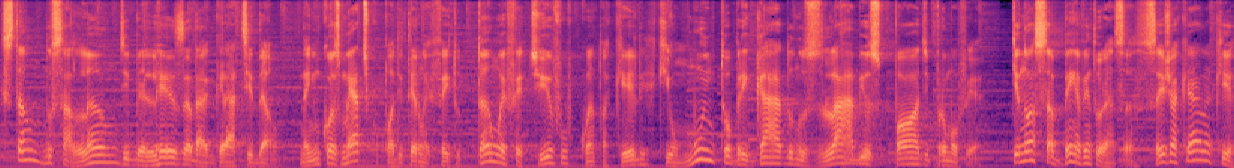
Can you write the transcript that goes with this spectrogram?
estão no salão de beleza da gratidão. Nenhum cosmético pode ter um efeito tão efetivo quanto aquele que um muito obrigado nos lábios pode promover. Que nossa bem-aventurança seja aquela que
